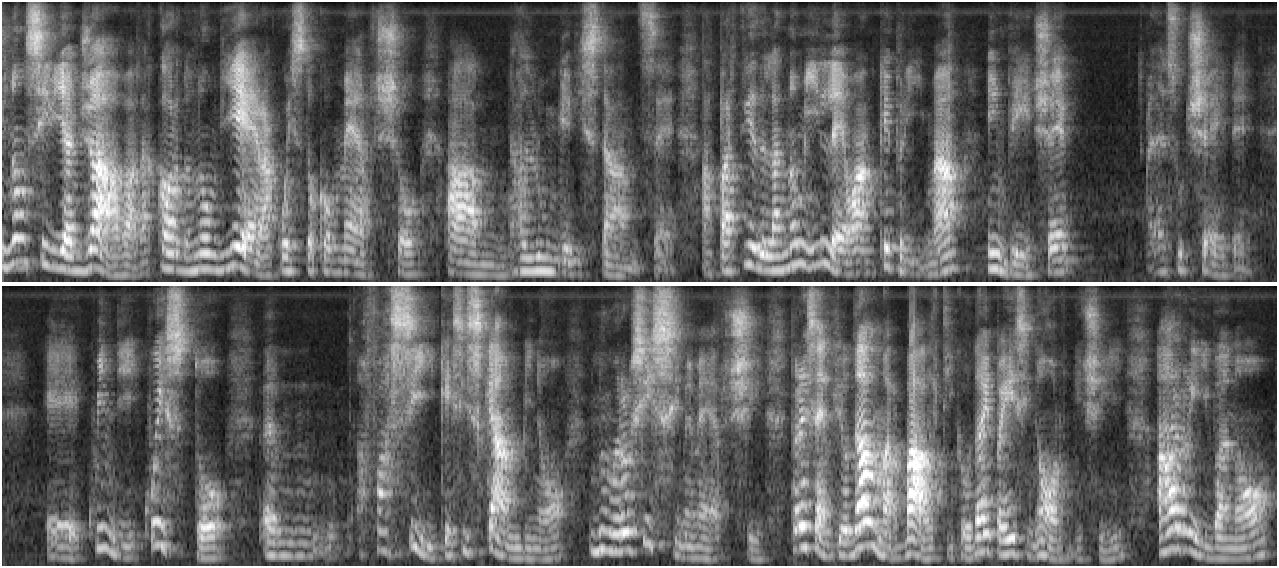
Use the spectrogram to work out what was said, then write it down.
non, si viaggiava, d'accordo? Non vi era questo commercio a, a lunghe distanze. A partire dall'anno 1000 o anche prima, invece, eh, succede. E quindi questo ehm, fa sì che si scambino numerosissime merci. Per esempio dal Mar Baltico, dai paesi nordici, arrivano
